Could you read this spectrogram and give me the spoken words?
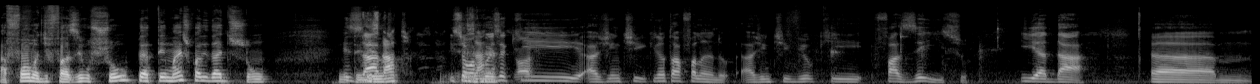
a forma de fazer o show para ter mais qualidade de som. Entendeu? Exato. Isso é uma Exato. coisa que a gente, que nem eu tava falando, a gente viu que fazer isso ia dar ahn,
